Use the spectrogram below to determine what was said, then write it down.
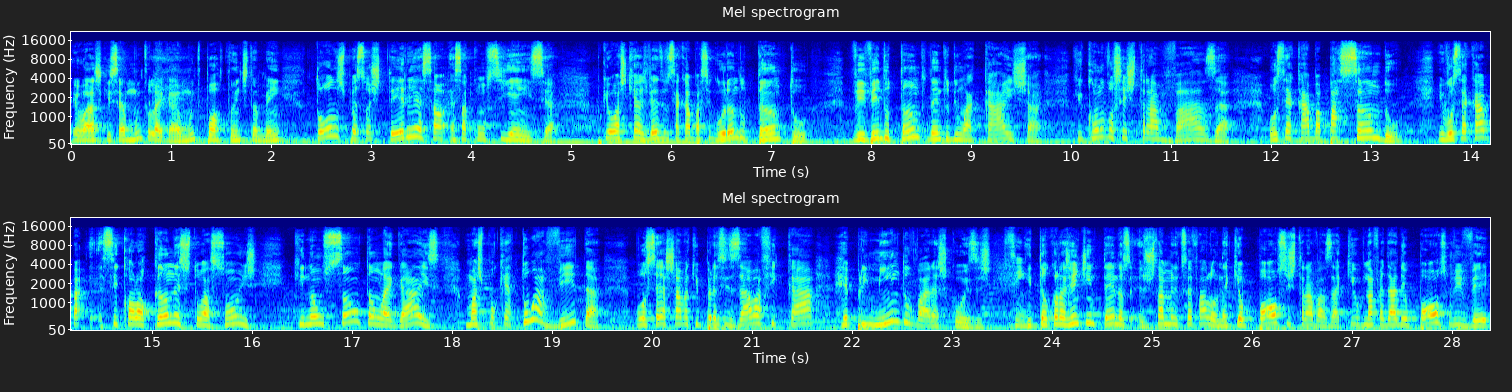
Eu acho que isso é muito legal, é muito importante também todas as pessoas terem essa, essa consciência. Porque eu acho que às vezes você acaba segurando tanto, vivendo tanto dentro de uma caixa, que quando você extravasa, você acaba passando. E você acaba se colocando em situações que não são tão legais, mas porque a tua vida você achava que precisava ficar reprimindo várias coisas. Sim. Então, quando a gente entende, justamente o que você falou, né? Que eu posso extravasar, que eu, na verdade eu posso viver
